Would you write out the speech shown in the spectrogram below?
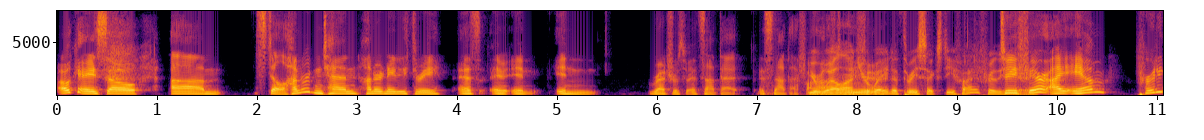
okay, so um still 110, 183 as in in, in retrospect it's not that it's not that far. You're off, well on your fair. way to 365 for the To be fair, I am pretty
